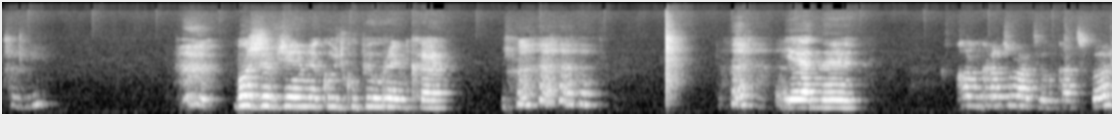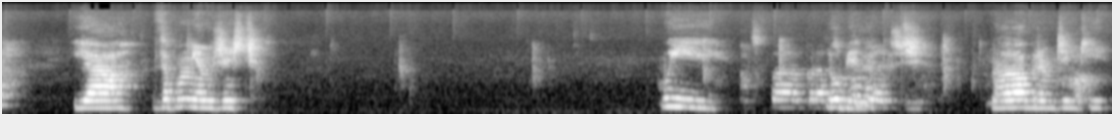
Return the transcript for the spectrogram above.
Czyli? Boże, wziąłem jakąś głupią rękę. Jeny. Gratulacje, Kacper. Ja zapomniałam wziąć. Ui, Kacper, lubię gratuluję latać. No dobra, dzięki.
